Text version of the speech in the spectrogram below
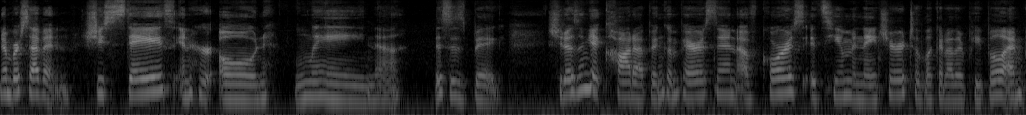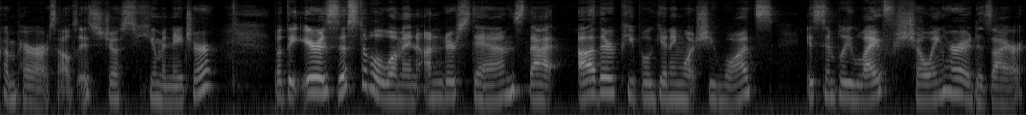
number 7, she stays in her own lane. This is big. She doesn't get caught up in comparison. Of course, it's human nature to look at other people and compare ourselves. It's just human nature. But the irresistible woman understands that other people getting what she wants is simply life showing her a desire.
